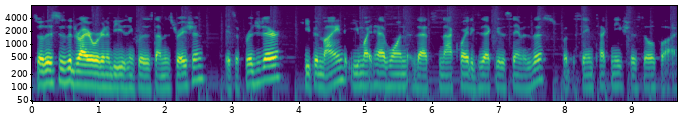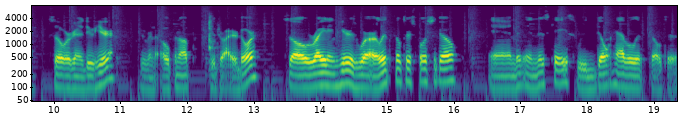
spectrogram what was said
So this is the dryer we're going to be using for this demonstration. It's a Frigidaire. Keep in mind, you might have one that's not quite exactly the same as this, but the same technique should still apply. So what we're going to do here, we're going to open up the dryer door. So right in here is where our lint filter is supposed to go. And in this case, we don't have a lint filter.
